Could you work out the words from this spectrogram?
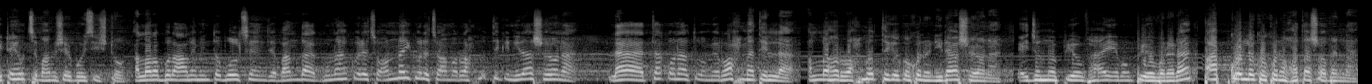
এটাই হচ্ছে মানুষের বৈশিষ্ট্য। আল্লাহ রব্বুল আলমিন তো বলছেন যে, বান্দা গুনাহ করেছ, অন্যায় করেছ, আমার রহমত থেকে নিরাশ হয়েও না। আল্লাহর রহমত থেকে কখনো নিরাশ হয়েও না। এই জন্য প্রিয় ভাই এবং প্রিয় বোনেরা, পাপ করলে কখনো হতাশ হবেন না।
